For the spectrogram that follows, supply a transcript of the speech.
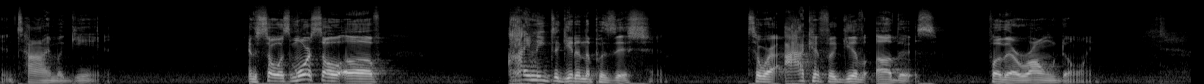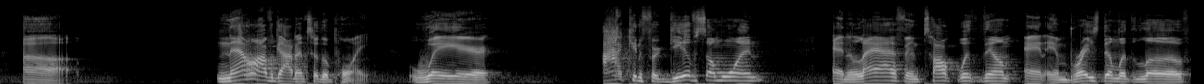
and time again. And so it's more so of, I need to get in a position to where I can forgive others for their wrongdoing. Uh, now I've gotten to the point where I can forgive someone and laugh and talk with them and embrace them with love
